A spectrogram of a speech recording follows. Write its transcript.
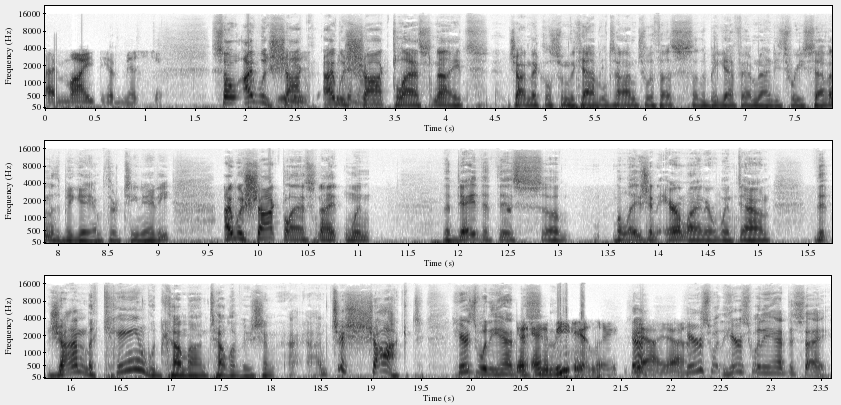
I might have missed it. So I was shocked. I was shocked last night. John Nichols from the Capital Times with us on the Big FM 93.7 and the Big AM 1380. I was shocked last night when the day that this uh, Malaysian airliner went down that John McCain would come on television. I, I'm just shocked. Here's what he had to And, and immediately. Yeah, yeah. Here's what, here's what he had to say.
